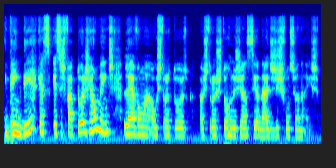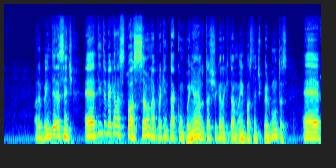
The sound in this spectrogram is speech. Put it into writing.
Entender que es- esses fatores realmente levam aos, aos transtornos de ansiedade disfuncionais. Olha, bem interessante. É, tem também aquela situação, né, para quem tá acompanhando, tá chegando aqui também bastante perguntas. É,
